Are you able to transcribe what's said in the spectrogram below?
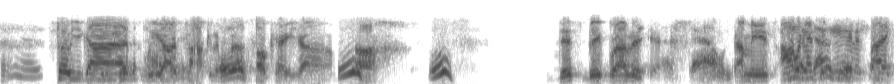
Right. So you guys, we are talking about. Oof. Okay, y'all. Oof. Uh, Oof. this Big Brother. Down. I mean, it's always Yeah, at the end. it. It's like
